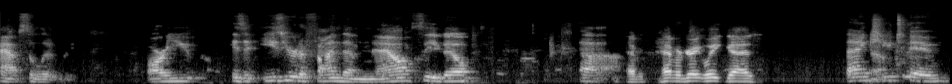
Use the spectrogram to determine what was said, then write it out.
Absolutely. Are you? Is it easier to find them now? See, Bill. Uh, Have, have a great week, guys. Thanks, Yeah. you too.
